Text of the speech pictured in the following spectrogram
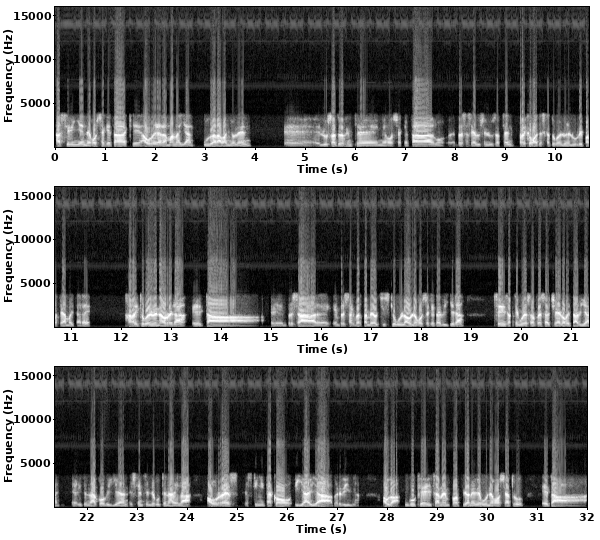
hasi ginen negoziaketak aurrera eraman nahian udara baino lehen, e, luzatu egintzen negoziaketa, go, enpresa zea duzen luzatzen, reko bat eskatuko genuen urri partean baita ere, jarraituko genuen aurrera, eta e, enpresa, enpresak bertan behar txizkigun lau negoziaketa bilera, zein izaten gure sorpresa, txeak eta bian, egiten dako bilean, eskentzen digutena dela, aurrez, eskinitako ia-ia berdina. Hau da, guk hitzarmen propioan edegu negoziatu, eta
